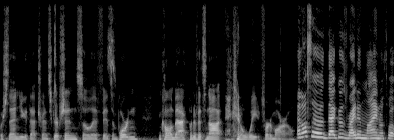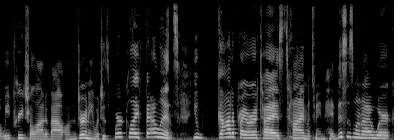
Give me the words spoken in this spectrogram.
which then you get that transcription. So if it's important, you can call them back. But if it's not, it can wait for tomorrow. And also, that goes right in line with what we preach a lot about on the journey, which is work life balance. You've got to prioritize time between, hey, this is when I work,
